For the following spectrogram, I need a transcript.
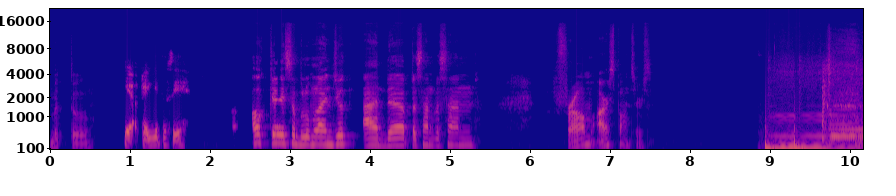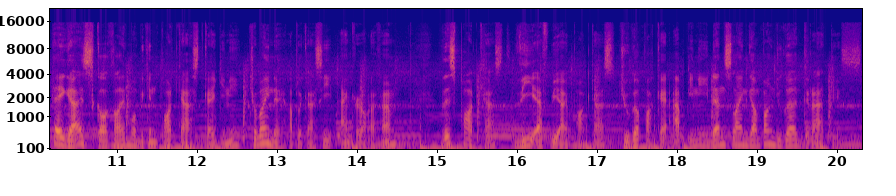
Betul. Ya kayak gitu sih. Oke, sebelum lanjut ada pesan-pesan from our sponsors. Hey guys, kalau kalian mau bikin podcast kayak gini, cobain deh aplikasi Anchor.fm. This podcast, The FBI Podcast, juga pakai app ini dan selain gampang juga gratis.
